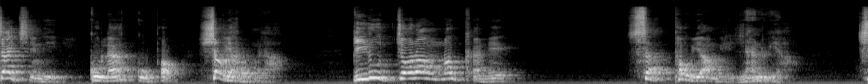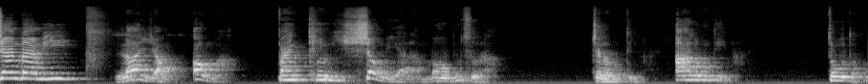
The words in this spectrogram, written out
ကြိုက်ချင်နေကိုလန်းကိုဖောက်ရှောက်ရတော့မလားပြည်သူကြောတော့နောက်ခံတဲ့ဆက်ဖောက်ရမယ်လမ်းတွေဟာကြံတန်ပြီးလာရောင်အောက်မှာပန်းခင်းပြီးရှောက်နေရတာမဟုတ်ဘူးဆိုတာကျွန်တော်တို့သိပါတယ်အားလုံးသိပါတယ်သို့တော့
